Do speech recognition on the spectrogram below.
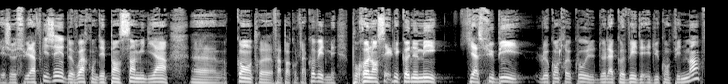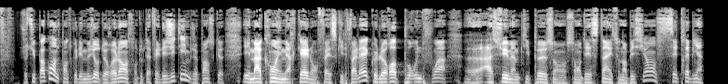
Et je suis affligé de voir qu'on dépense 100 milliards euh, contre, enfin pas contre la Covid, mais pour relancer l'économie qui a subi le contre-coup de la Covid et du confinement. Je ne suis pas contre. Je pense que les mesures de relance sont tout à fait légitimes. Je pense que et Macron et Merkel ont fait ce qu'il fallait, que l'Europe, pour une fois, euh, assume un petit peu son, son destin et son ambition. C'est très bien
